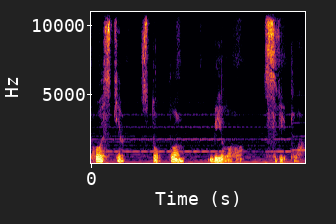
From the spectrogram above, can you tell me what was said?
простір стовпом білого світла.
